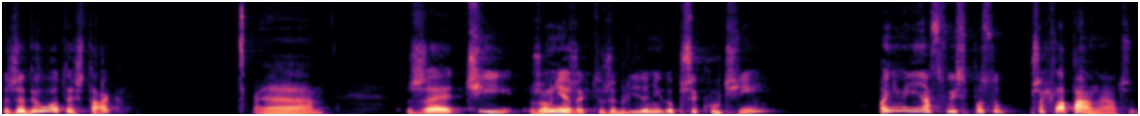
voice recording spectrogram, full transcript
że było też tak, e, że ci żołnierze, którzy byli do niego przykuci, oni mieli na swój sposób przechlapane, znaczy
